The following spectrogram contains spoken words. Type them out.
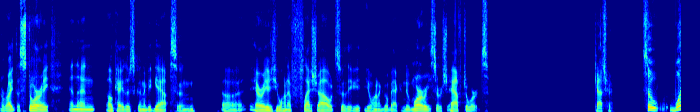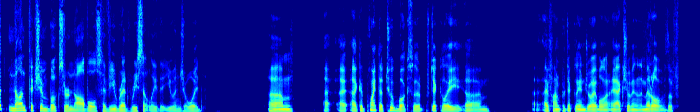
write the story and then okay, there's going to be gaps and uh, areas you want to flesh out so that you, you want to go back and do more research afterwards. Gotcha. So, what nonfiction books or novels have you read recently that you enjoyed? Um, I, I, I could point to two books that particularly um, I found particularly enjoyable, and actually in the middle of the f-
